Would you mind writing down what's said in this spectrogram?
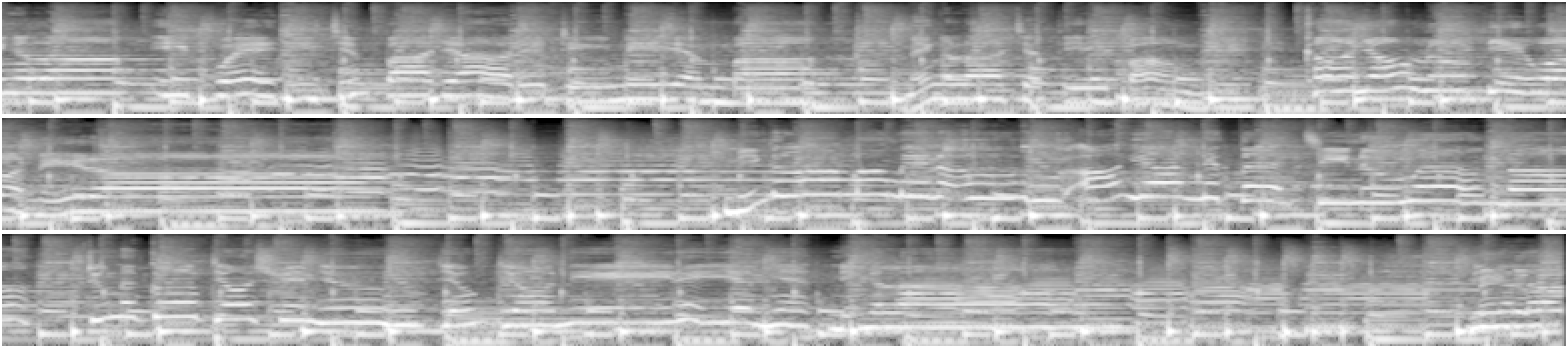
င်္ဂလာဤပွဲကြီးကျင်းပကြတဲ့ဒီနေ့ရမှာမင်္ဂလာချက်တည်းပေါင်းနေခါညောင်းလူပြေဝနေတာမင်္ဂလာမောင်မင်းတို့အာရနှစ်သက်ကြည်နူဝမ်းသာဒုနကိုပျော်ရွှင်မြူပြုံးပျော်နေတဲ့ရဲ့မြတ်မင်္ဂလာမင်္ဂလာ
